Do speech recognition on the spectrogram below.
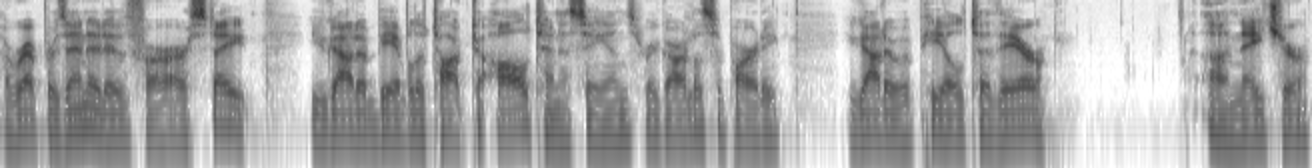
a representative for our state, you've got to be able to talk to all Tennesseans, regardless of party. You got to appeal to their uh, nature,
